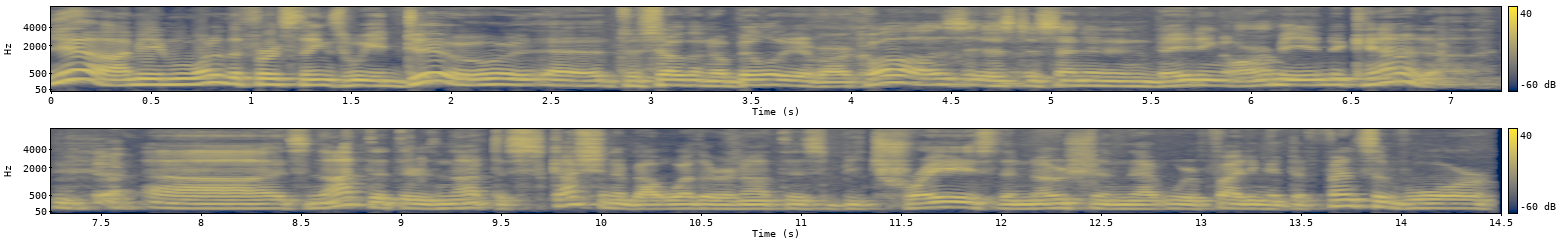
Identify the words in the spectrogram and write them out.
yeah. I mean, one of the first things we do uh, to show the nobility of our cause is to send an invading army into Canada. Yeah. Uh, it's not that there's not discussion about whether or not this betrays the notion that we're fighting a defensive war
